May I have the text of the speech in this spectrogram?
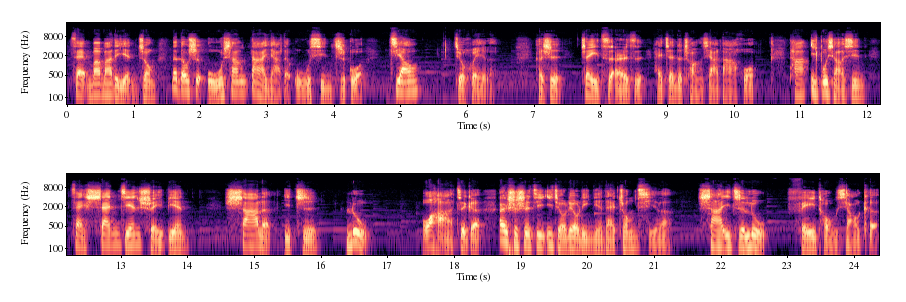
在妈妈的眼中，那都是无伤大雅的无心之过，教就会了。可是这一次，儿子还真的闯下大祸，他一不小心在山间水边杀了一只鹿。哇，这个二十世纪一九六零年代中期了，杀一只鹿。非同小可，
